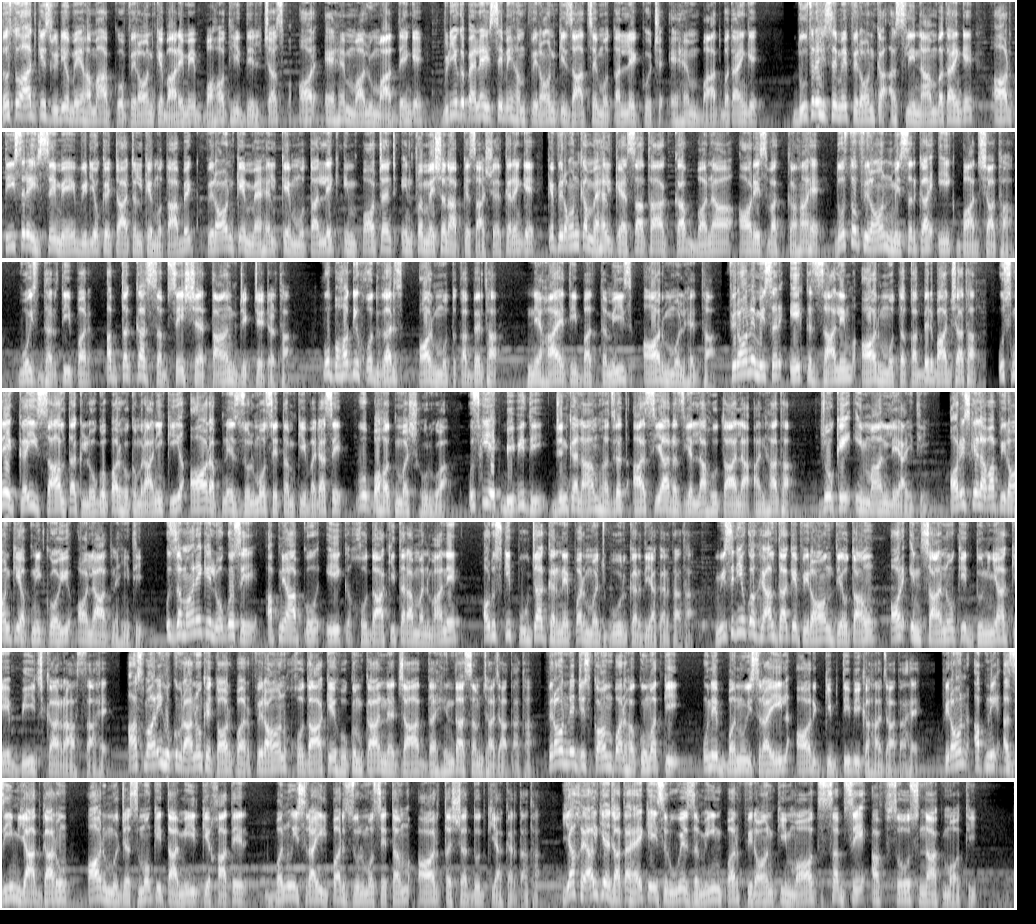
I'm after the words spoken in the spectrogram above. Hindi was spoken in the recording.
दोस्तों, आज की इस वीडियो में हम आपको फिरौन के बारे में बहुत ही दिलचस्प और अहम मालूम देंगे। वीडियो के पहले हिस्से में हम फिरौन की जात से मुतल्लिक कुछ अहम बात बताएँगे। दूसरे हिस्से में फिरौन का असली नाम बताएँगे और तीसरे हिस्से में वीडियो के टाइटल के मुताबिक फिरौन के महल के मुतालिक इम्पोर्टेंट इन्फॉर्मेशन आपके साथ शेयर करेंगे कि फिरौन का महल कैसा था, कब बना और इस वक्त कहाँ है। दोस्तों, फिरौन मिस्र का एक बादशाह था। वो इस धरती पर अब तक का सबसे शैतान डिक्टेटर था। वो बहुत ही खुदगर्ज और मुतकबिर था, नहायत ही बदतमीज और मुलहिद था। फिर मिस्र एक जालिम और मुतकबिर बादशाह था। उसने कई साल तक लोगों पर हुक्मरानी की और अपने जुल्मों से तम की वजह से वो बहुत मशहूर हुआ। उसकी एक बीवी थी, जिनका नाम हज़रत आसिया रज़ी अल्लाह तहा था, जो कि ईमान ले आई थी। और इसके अलावा फिरौन की अपनी कोई औलाद नहीं थी। उस जमाने के लोगों से अपने आप को एक खुदा की तरह मनवाने और उसकी पूजा करने पर मजबूर कर दिया करता था। मिस्रियों का ख्याल था कि फिरौन देवताओं और इंसानों की दुनिया के बीच का रास्ता है। आसमानी हुक्मरानों के तौर पर फिरौन खुदा के हुक्म का नजात दहिंदा समझा जाता था। फिरौन ने जिस कौम पर हुकूमत की, उन्हें बनु इसराइल और किब्ती भी कहा जाता है। फिरौन अपनी अजीम यादगारों और मुजस्मों की तामीर की खातिर बनु इसराइल पर जुल्म सितम और तशद किया करता था। यह ख्याल किया जाता है कि इस रुए ज़मीन पर फिरौन की मौत सबसे अफसोसनाक मौत थी,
